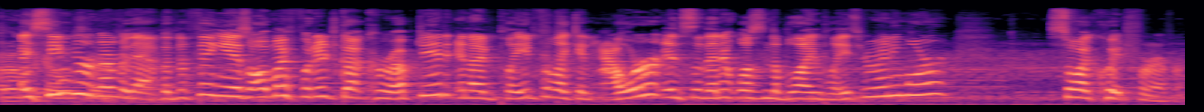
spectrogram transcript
I, don't I seem to remember that, but the thing is, all my footage got corrupted, and I'd played for like an hour, and so then it wasn't a blind playthrough anymore, so I quit forever.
